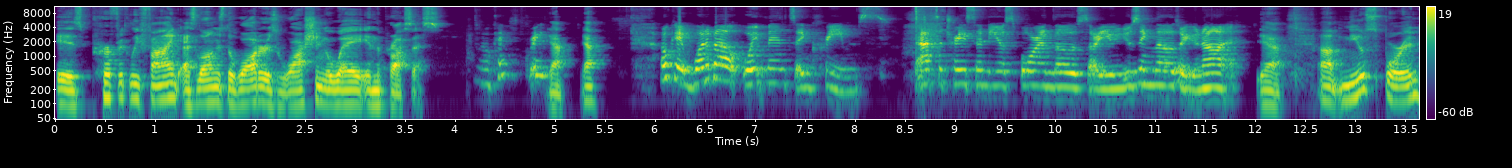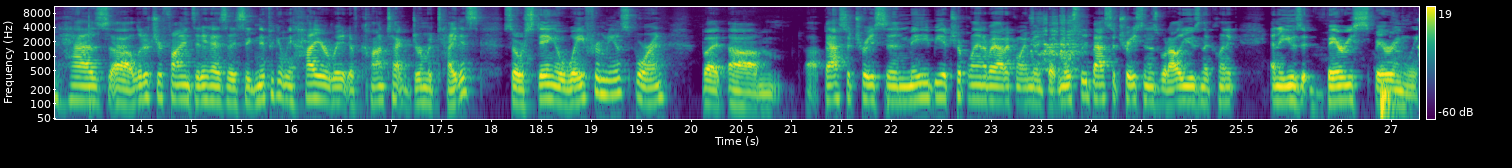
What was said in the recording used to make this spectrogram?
is perfectly fine as long as the water is washing away in the process. Okay, great. Yeah, yeah. Okay, what about ointments and creams? Bacitracin, Neosporin, those are you using those? Are you not? Yeah, um, Neosporin has uh, literature finds that it has a significantly higher rate of contact dermatitis. So we're staying away from Neosporin, but um, uh, bacitracin, maybe a triple antibiotic ointment, but mostly bacitracin is what I'll use in the clinic, and I use it very sparingly.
